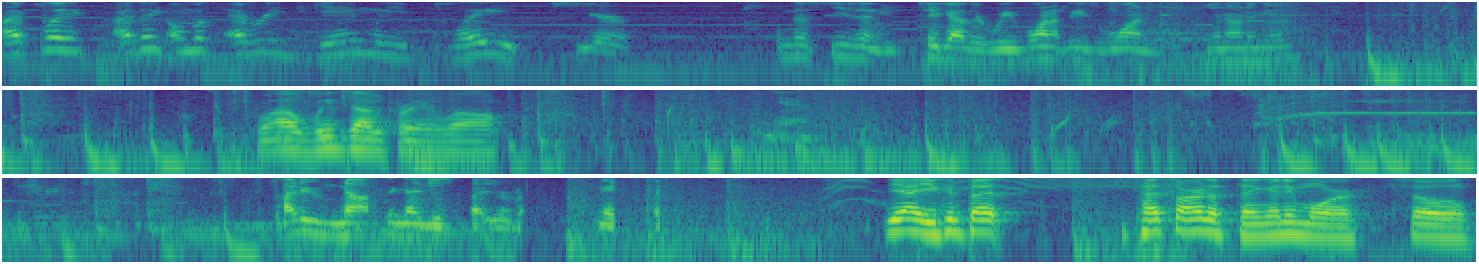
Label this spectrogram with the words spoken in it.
I played. I think almost every game we played here in this season together, we've won at least one. You know what I mean? Well, we've done pretty well. Yeah. I do not think I just bet your. Yeah, you can pet. Pets aren't a thing anymore, so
